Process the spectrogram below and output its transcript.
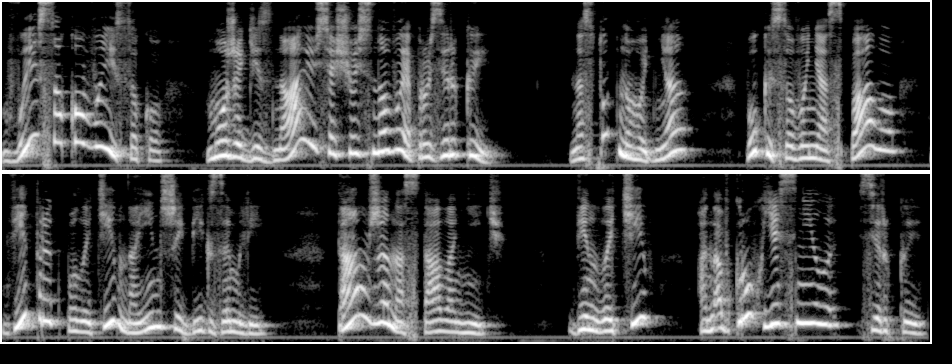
високо-високо, може, дізнаюся щось нове про зірки. Наступного дня, поки совеня спало, вітрик полетів на інший бік землі. Там вже настала ніч. Він летів, а навкруг ясніли зірки.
